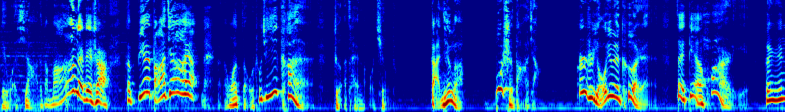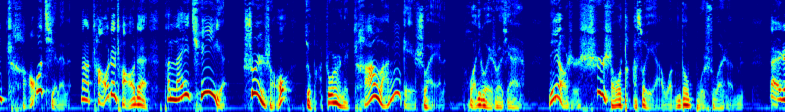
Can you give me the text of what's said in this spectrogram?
给我吓得干嘛呢？这是可别打架呀！那个等我走出去一看，这才闹清楚，感情啊不是打架，而是有一位客人在电话里跟人吵起来了。那吵着吵着，他来气呀，顺手就把桌上那茶碗给摔了。伙计鬼说：“先生。”您要是失手打碎啊，我们都不说什么了。但是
